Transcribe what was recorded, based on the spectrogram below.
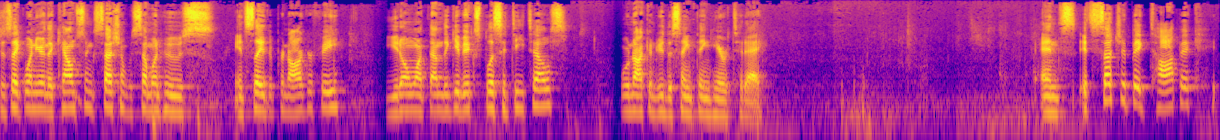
Just like when you're in the counseling session with someone who's enslaved to pornography, you don't want them to give you explicit details. We're not going to do the same thing here today. And it's such a big topic.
